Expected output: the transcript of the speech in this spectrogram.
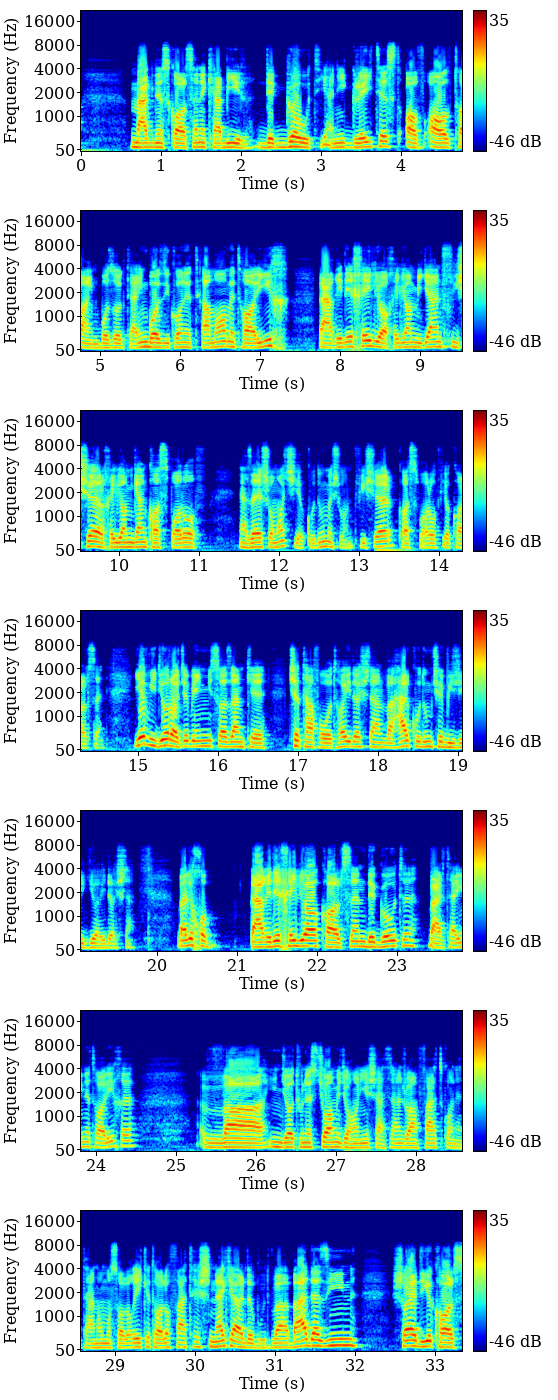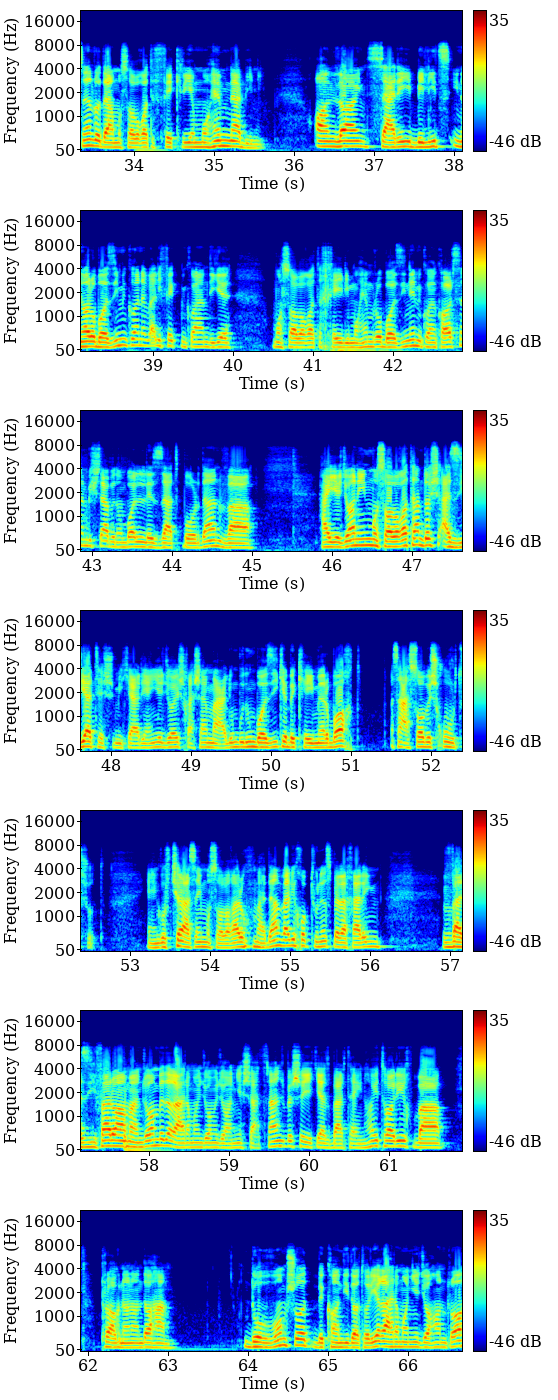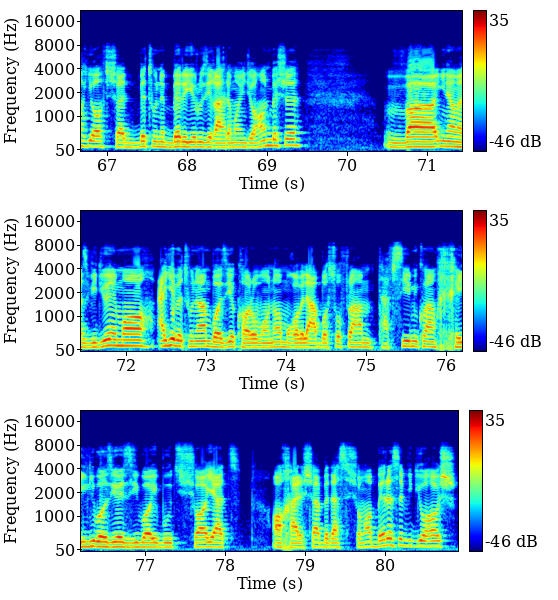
مگنس کارلسن کبیر The GOAT یعنی Greatest of All Time بزرگترین بازیکن تمام تاریخ. به عقیده خیلی ها خیلی ها میگن فیشر خیلی ها میگن کاسپاروف. نظر شما چیه؟ کدومشون؟ فیشر کاسپاروف یا کارلسن؟ یه ویدیو راجع به این می‌سازم که چه تفاوت هایی داشتن و هر کدوم چه ویژگی هایی داشتن. ولی خب به عقیده خیلی ها کارلسن برترین تاریخه و اینجا تونست جام جهانی شطرنج رو هم فتح کنه. تنها مسابقه که تا حالا فتحش نکرده بود. و بعد از این شاید دیگه کارلسن رو در مسابقات فکری مهم نبینیم. آنلاین سری بلیتس اینا رو بازی می‌کنه ولی فکر می‌کنم دیگه مسابقات خیلی مهم رو بازی نمی‌کنه. کارلسن بیشتر به دنبال لذت بردن و هیجان این مسابقات هم داشت اذیتش می‌کرد. یعنی یه جایش قشنگ معلوم بود. اون بازی که به کیمر باخت اصلا اعصابش خورد شد. گفت چرا اصلا این مسابقه رو اومدم؟ ولی خب تونست بالاخره این وظیفه رو هم انجام بده قهرمان جام جهانی شطرنج بشه یکی از برترین های تاریخ و پراگناناندا هم دوم شد به کاندیداتوری قهرمانی جهان راه یافت شاید بتونه بره یه روزی قهرمان جهان بشه. و اینم از ویدیو ما. اگه بتونم بازی کاروانا مقابل عباسوف رو هم تفسیر می‌کنم. خیلی بازی های زیبایی بود. شاید آخر شب به دست شما برسه ویدیوهاش.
